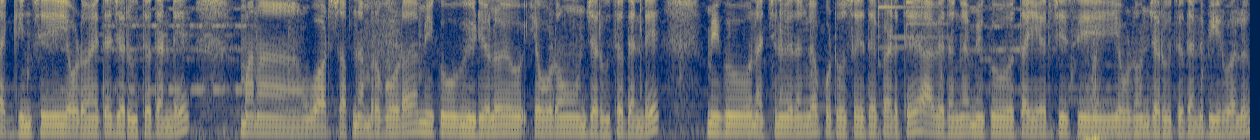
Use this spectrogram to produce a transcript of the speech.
తగ్గించి ఇవ్వడం అయితే జరుగుతుందండి. మన వాట్సాప్ నెంబర్ కూడా మీకు వీడియోలో ఇవ్వడం జరుగుతుందండి. మీకు నచ్చిన విధంగా ఫొటోస్ అయితే పెడితే ఆ విధంగా మీకు తయారు చేసి ఇవ్వడం జరుగుతుందండి బీరువాలు.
